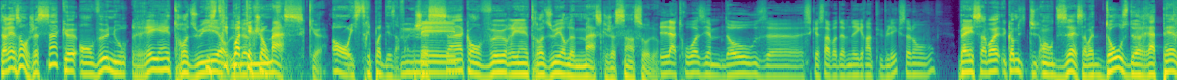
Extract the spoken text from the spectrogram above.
T'as raison. Je sens qu'on veut nous Il réintroduire tripote le quelque chose. masque. Oh, il se tripote des affaires. Je sens qu'on veut réintroduire le masque. Je sens ça. Là. La troisième dose, euh, est-ce que ça va devenir grand public selon vous? Ben, ça va être, comme tu- on disait, ça va être dose de rappel.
